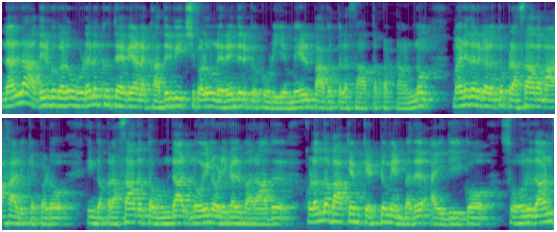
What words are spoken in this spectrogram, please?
நல்ல அதிர்வுகளும் உடலுக்கு தேவையான கதிர்வீச்சுகளும் நிறைந்திருக்கக்கூடிய மேல் பாகத்தில் சாத்தப்பட்ட அன்னம் மனிதர்களுக்கு பிரசாதமாக அளிக்கப்படும். இந்த பிரசாதத்தை உண்டால் நோய் நொடிகள் வராது. குழந்த பாக்கியம் கெட்டும் என்பது ஐதீகோ. சோறுதான்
